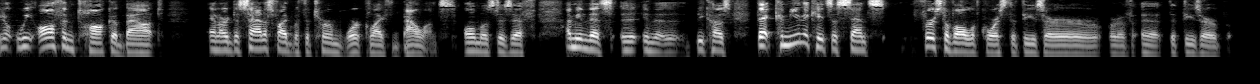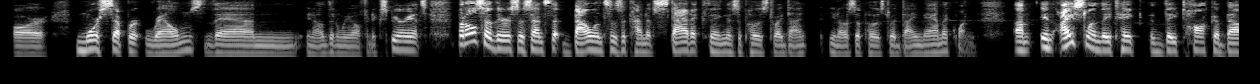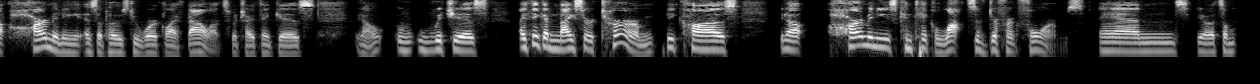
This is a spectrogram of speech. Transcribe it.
You know, we often talk about and are dissatisfied with the term work life balance almost as if i mean that's uh, in the because that communicates a sense first of all, of course, that these are sort of uh, that these are are more separate realms than you know than we often experience. But also, there is a sense that balance is a kind of static thing as opposed to a dy- you know as opposed to a dynamic one. Um, in Iceland, they take they talk about harmony as opposed to work life balance, which I think is you know which is I think a nicer term because you know harmonies can take lots of different forms. And you know it's a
